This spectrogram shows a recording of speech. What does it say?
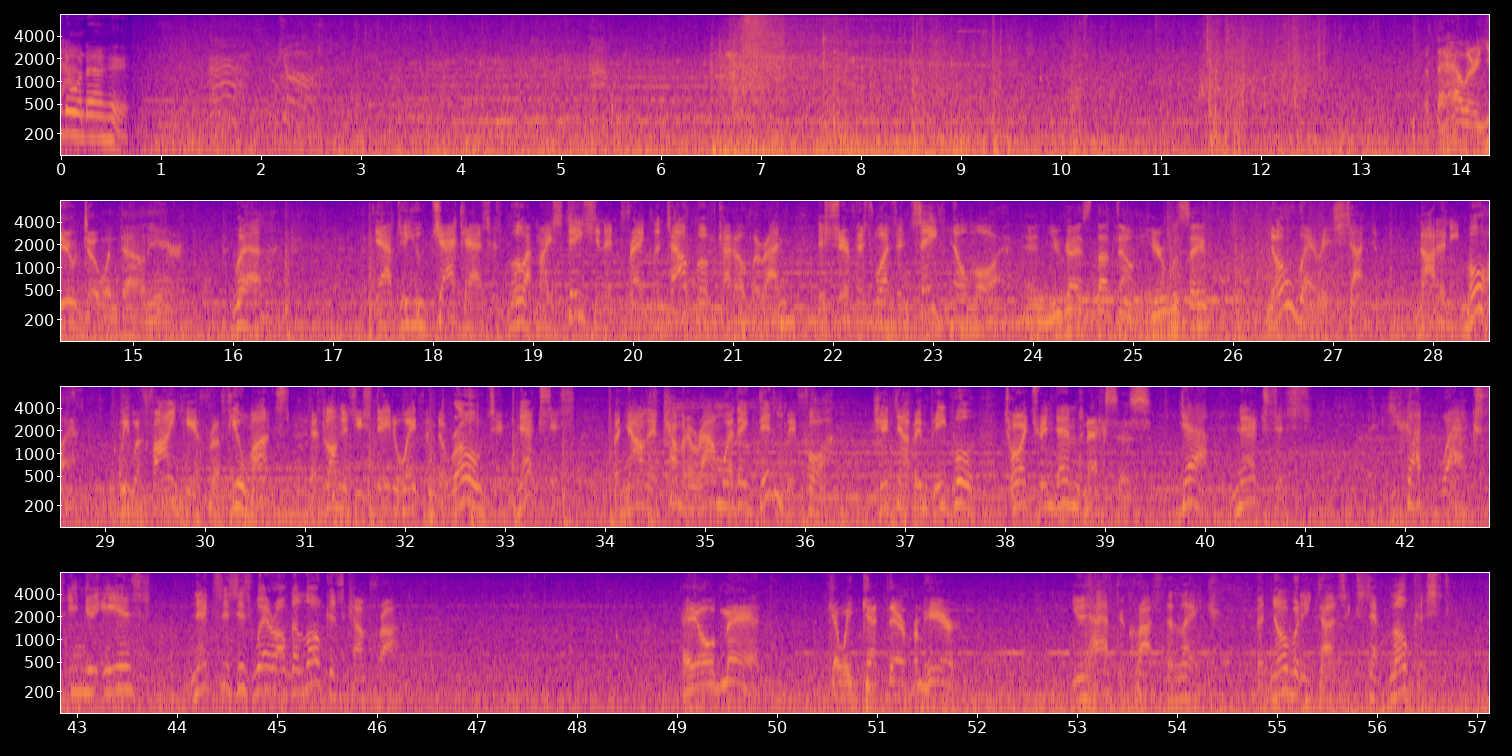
They doing down here? What the hell are you doing down here? Well, after you jackasses blew up my station and Franklin's outpost got overrun, the surface wasn't safe no more. And you guys thought down here was safe? Nowhere is shut. Not anymore. We were fine here for a few months, as long as you stayed away from the roads and Nexus. But now they're coming around where they didn't before. Kidnapping people, torturing them. Nexus. Yeah, Nexus. You got wax in your ears? Nexus is where all the locusts come from. Hey, old man. Can we get there from here? You'd have to cross the lake, but nobody does except Locust.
